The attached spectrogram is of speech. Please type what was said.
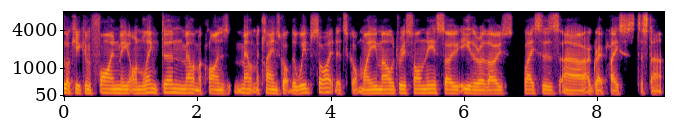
Look, you can find me on LinkedIn. Malloch McClean's Malloch McClean's got the website. It's got my email address on there. So either of those places are a great place to start.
